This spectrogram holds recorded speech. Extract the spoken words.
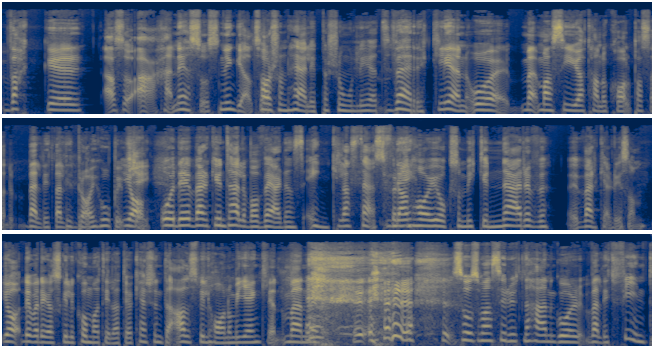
vacker. Alltså ah, han är så snygg alltså. Har sån härlig personlighet. Verkligen. Och ma- man ser ju att han och Karl passade väldigt, väldigt bra ihop i och Ja, sig. och det verkar ju inte heller vara världens enklaste häst. För Nej. han har ju också mycket nerv, eh, verkar det som. Ja, det var det jag skulle komma till, att jag kanske inte alls vill ha honom egentligen. Men så som han ser ut när han går väldigt fint,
